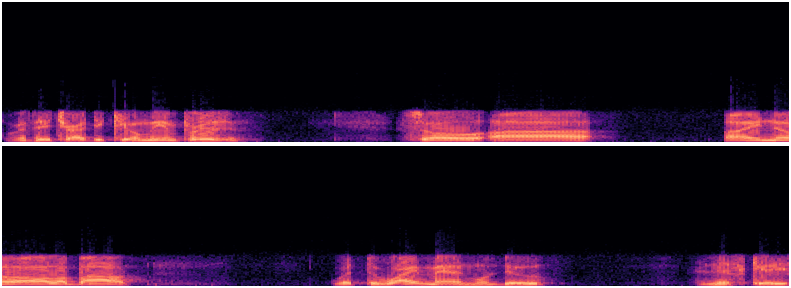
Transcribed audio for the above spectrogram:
where they tried to kill me in prison. So uh, I know all about what the white man will do, in this case,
